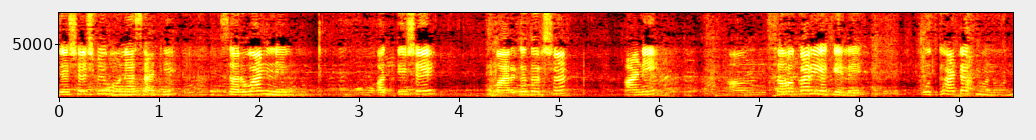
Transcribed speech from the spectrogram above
यशस्वी होण्यासाठी सर्वांनी अतिशय मार्गदर्शन आणि सहकार्य केले. उद्घाटक म्हणून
